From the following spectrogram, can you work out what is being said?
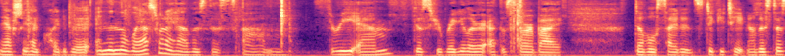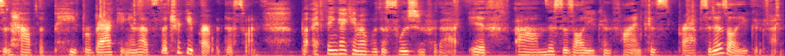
They actually had quite a bit. And then the last one I have is this um, 3M, just your regular at the store by double-sided sticky tape. Now this doesn't have the paper backing and that's the tricky part with this one. But I think I came up with a solution for that if um, this is all you can find because perhaps it is all you can find.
